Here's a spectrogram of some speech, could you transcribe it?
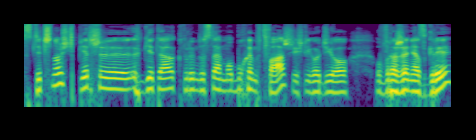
styczność. Pierwszy GTA, którym dostałem obuchem w twarz, jeśli chodzi o, o wrażenia z gry.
